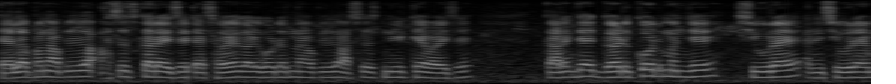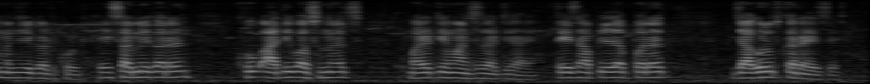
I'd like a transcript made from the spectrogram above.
त्याला पण आपल्याला असंच करायचं आहे त्या सगळ्या गडकोटांना आपल्याला असंच नीट ठेवायचं आहे कारण काय गडकोट म्हणजे शिवराय आणि शिवराय म्हणजे गडकोट. हे समीकरण खूप आधीपासूनच मराठी माणसासाठी आहे. तेच आपल्याला परत जागृत करायचं आहे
